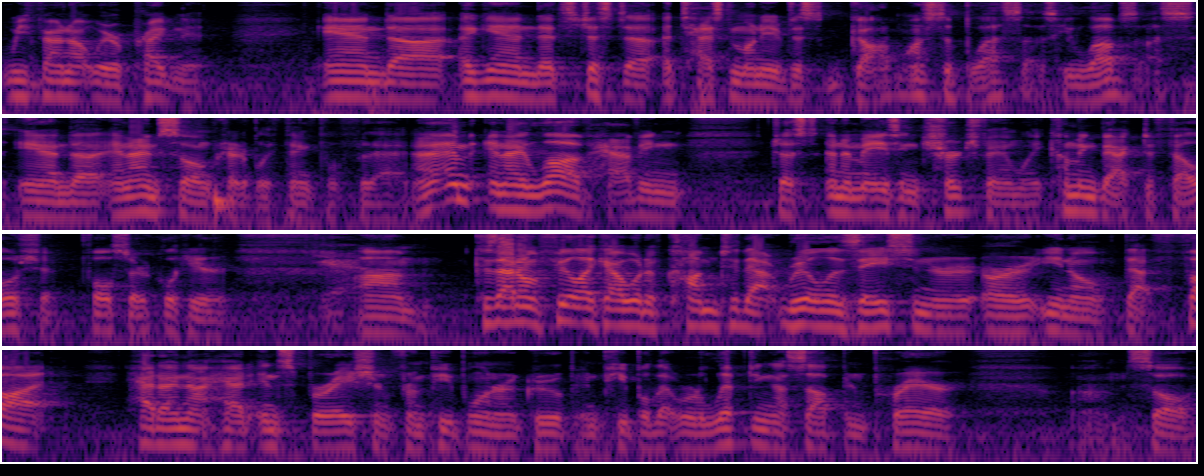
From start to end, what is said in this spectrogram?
we found out we were pregnant. And uh, again, that's just a, a testimony of just God wants to bless us. He loves us, and uh, and I'm so incredibly thankful for that. And, I'm, and I love having just an amazing church family coming back to fellowship, full circle here. Because I don't feel like I would have come to that realization or, or you know that thought had I not had inspiration from people in our group and people that were lifting us up in prayer. Um, so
